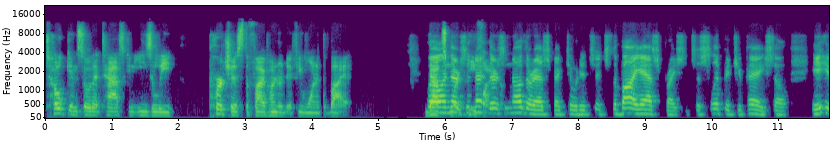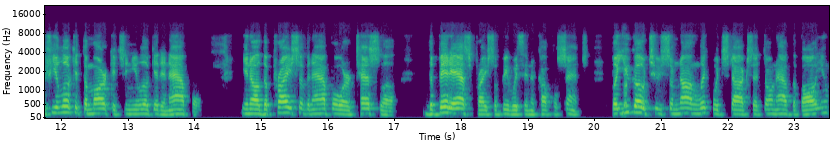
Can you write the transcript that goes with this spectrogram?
token so that task can easily purchase the 500 if he wanted to buy it well, and there's an, there's another aspect to it. It's it's the buy ask price. It's the slippage you pay. So if you look at the markets and you look at an Apple, you know the price of an Apple or Tesla, the bid ask price will be within a couple cents. But you go to some non-liquid stocks that don't have the volume,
